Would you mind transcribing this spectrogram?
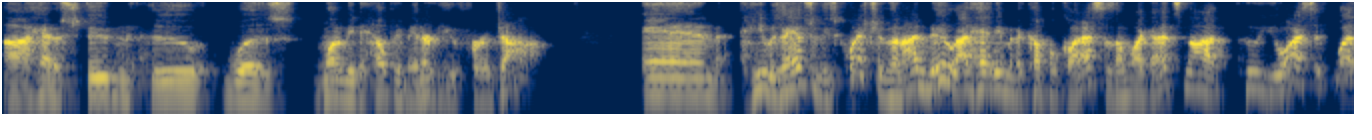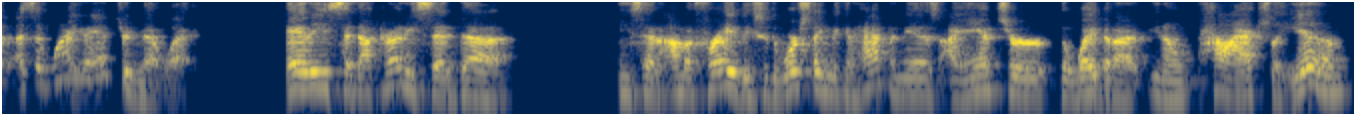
I had a student who was wanted me to help him interview for a job. And he was answering these questions, and I knew I'd had him in a couple classes. I'm like, that's not who you are. I said, what? I said, why are you answering that way? And he said, Dr. Hunt, he said, uh, he said, I'm afraid. He said, the worst thing that can happen is I answer the way that I, you know, how I actually am.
